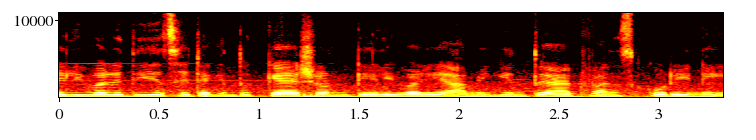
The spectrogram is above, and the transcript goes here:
ডেলিভারি দিয়েছে, এটা কিন্তু ক্যাশ অন ডেলিভারি আমি কিন্তু অ্যাডভান্স করিনি।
